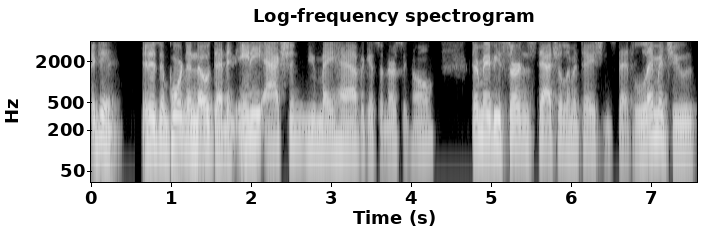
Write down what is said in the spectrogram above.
Again, it is important to note that in any action you may have against a nursing home, there may be certain statute limitations that limit you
